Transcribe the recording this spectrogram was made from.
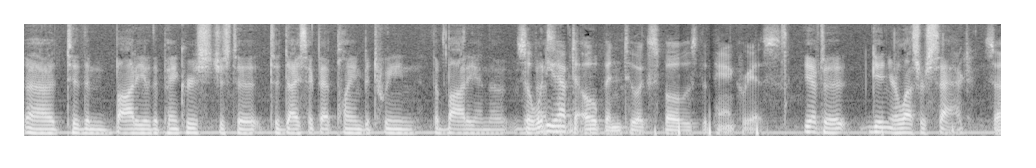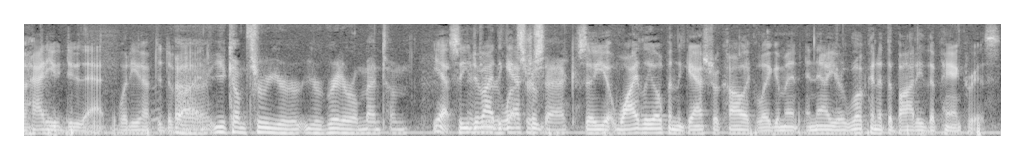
uh, to the body of the pancreas just to, to dissect that plane between the body and the. the So what do you have to open to expose the pancreas? You have to get in your lesser sac. So how do you do that? What do you have to Uh, divide? you come through your, your greater omentum. Yeah, so you divide the gastro. sac. So you widely open the gastrocolic ligament, and now you're looking at the body of the pancreas.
